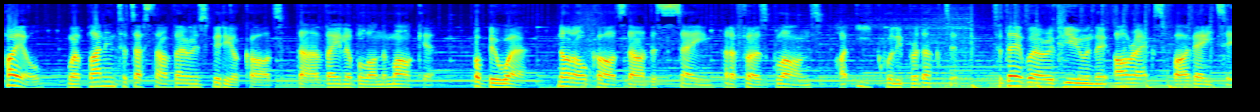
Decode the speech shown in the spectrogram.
Hi all, we're planning to test out various video cards that are available on the market. But beware, not all cards that are the same at a first glance are equally productive. Today we're reviewing the RX 580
